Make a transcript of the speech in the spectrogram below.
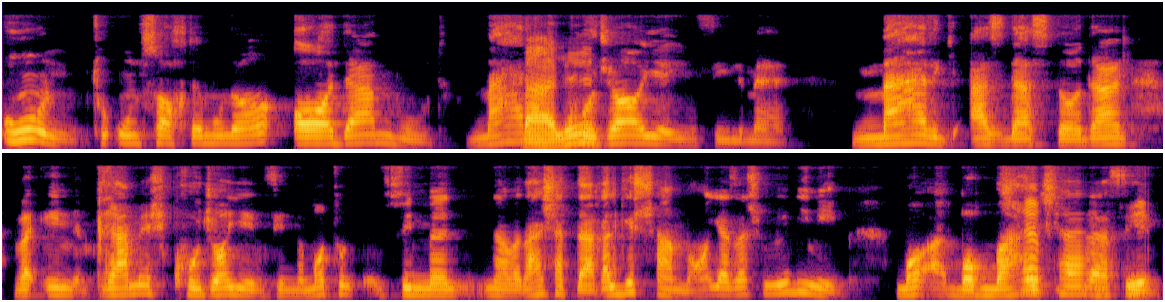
اون تو اون ساختمون ها آدم بود. مرگ بله. کجای این فیلمه؟ مرگ از دست دادن و این غمش کجای این فیلمه؟ ما تو فیلم 98 حداقل یه شمه هایی ازش می‌بینیم. ما با مرگ طرفیم.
